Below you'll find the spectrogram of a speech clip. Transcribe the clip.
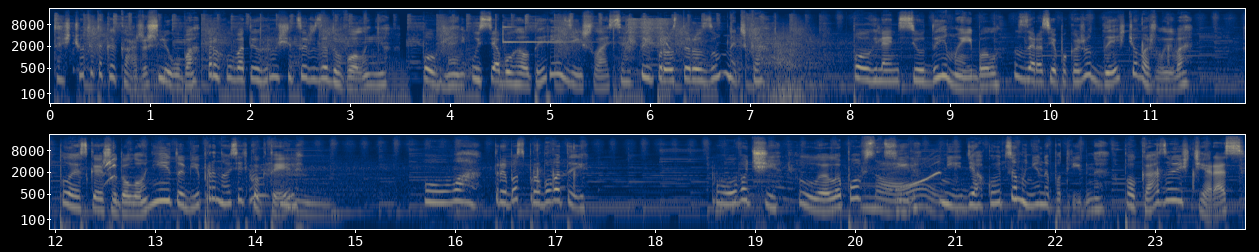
Та що ти таке кажеш, Люба? Рахувати гроші це ж задоволення. Поглянь, уся бухгалтерія зійшлася. Ти просто розумничка. Поглянь сюди, Мейбл. Зараз я покажу дещо важливе. Плескаєш у долоні і тобі приносять коктейль. Ова, треба спробувати. Овочі. Леле повстіль. No. Ні, дякую, це мені не потрібне. Показую ще раз.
